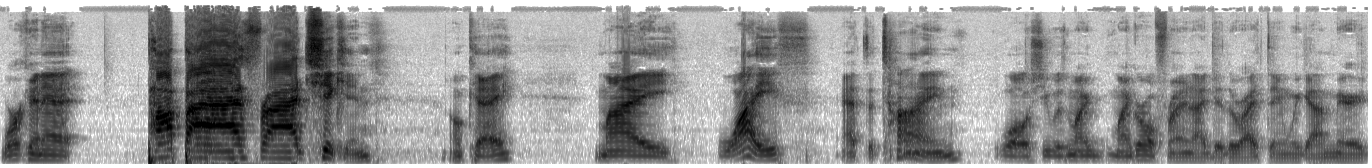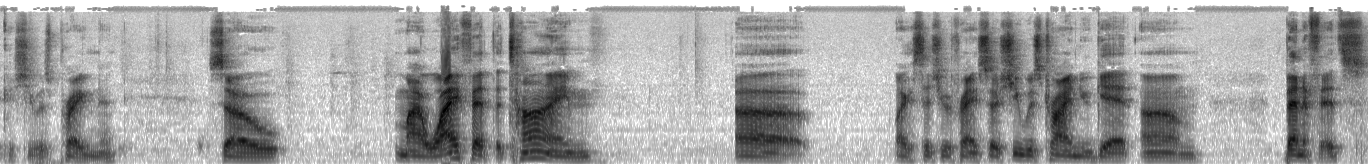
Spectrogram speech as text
working at Popeyes Fried Chicken. Okay, my wife at the time, well, she was my my girlfriend. I did the right thing. We got married because she was pregnant. So, my wife at the time, uh, like I said, she was pregnant. So she was trying to get um, benefits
